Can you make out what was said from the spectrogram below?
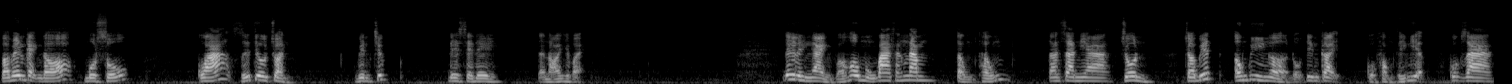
Và bên cạnh đó, một số quá dưới tiêu chuẩn, viên chức DCD đã nói như vậy. Đây là hình ảnh vào hôm 3 tháng 5, Tổng thống Tanzania John cho biết ông nghi ngờ độ tin cậy của phòng thí nghiệm quốc gia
